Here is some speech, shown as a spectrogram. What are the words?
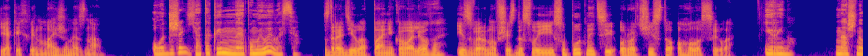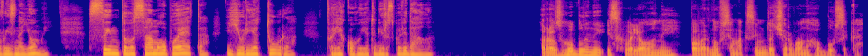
яких він майже не знав. Отже, я таки не помилилася. Зраділа пані Ковальова і, звернувшись до своєї супутниці, урочисто оголосила. Ірино, наш новий знайомий, син того самого поета Юрія Тура, про якого я тобі розповідала. Розгублений і схвильований повернувся Максим до червоного бусика.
